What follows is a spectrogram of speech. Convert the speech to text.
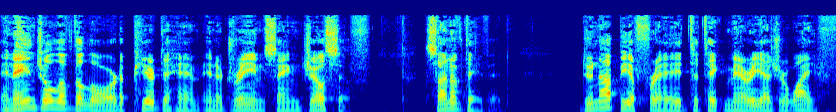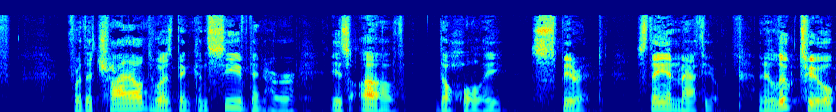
an angel of the Lord appeared to him in a dream, saying, Joseph, son of David, do not be afraid to take Mary as your wife, for the child who has been conceived in her is of the Holy Spirit. Stay in Matthew. And in Luke 2,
